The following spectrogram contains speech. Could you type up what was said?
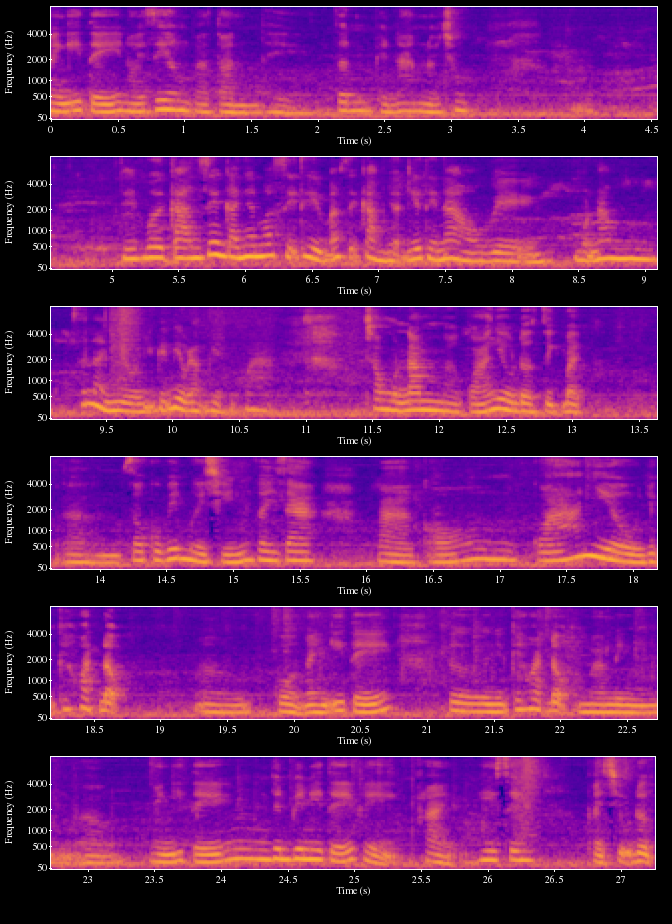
ngành y tế nói riêng và toàn thể dân Việt Nam nói chung. Thế với cá riêng cá nhân bác sĩ thì bác sĩ cảm nhận như thế nào về một năm rất là nhiều những cái điều đặc biệt qua? Trong một năm mà quá nhiều đợt dịch bệnh uh, do Covid-19 gây ra và có quá nhiều những cái hoạt động uh, của ngành y tế từ những cái hoạt động mà mình uh, ngành y tế nhân viên y tế phải phải hy sinh phải chịu đựng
